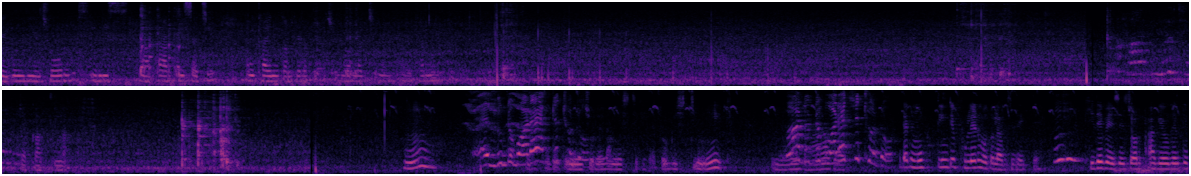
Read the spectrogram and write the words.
বেগুন দিয়ে ঝোল, ইলিশ মাথা পিস আছে। আমি খাইনি কালকে রাতে কিছু ভালো লাগছে এখানে এটা কাতলা হুম। দুটো বড় একটা ছোট। চলে এলাম নিচ থেকে এত বৃষ্টি মেঘ দেখ মুখ তিনটে ফুলের মতো লাগছে দেখতে। খিদে পেয়েছে চল আগে ওদেরকে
